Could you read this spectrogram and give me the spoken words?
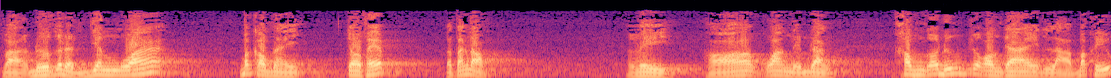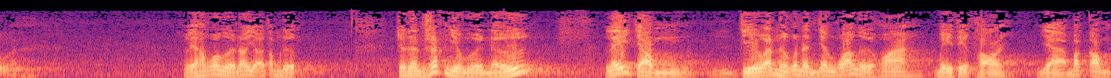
và đưa cái nền văn hóa bất công này cho phép và tán đồng. Vì họ quan niệm rằng không có đứa con trai là bất hiếu. Vì không có người nói giỏi tâm được. Cho nên rất nhiều người nữ lấy chồng chịu ảnh hưởng của nền văn hóa người hoa bị thiệt thòi và bất công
